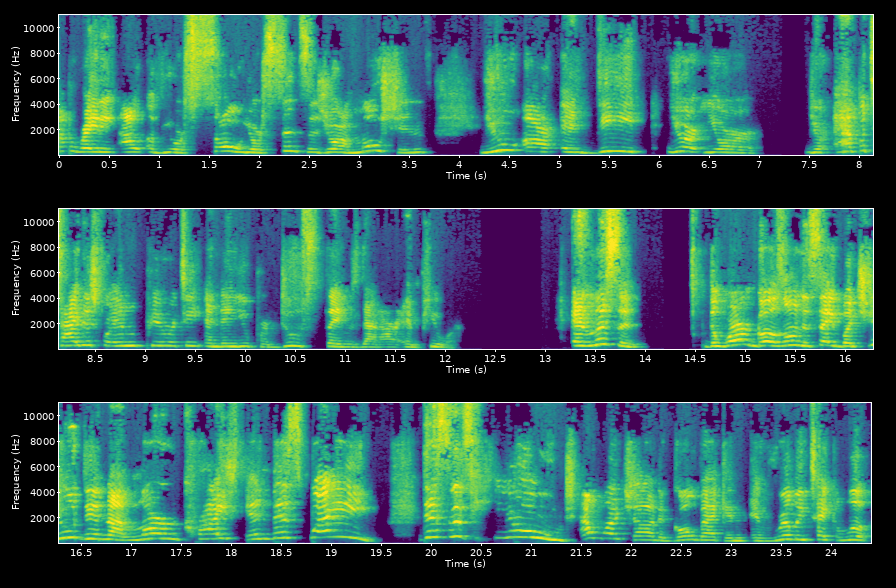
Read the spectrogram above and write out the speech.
operating out of your soul your senses your emotions you are indeed your your your appetite is for impurity and then you produce things that are impure. And listen the word goes on to say, but you did not learn Christ in this way. This is huge. I want y'all to go back and, and really take a look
